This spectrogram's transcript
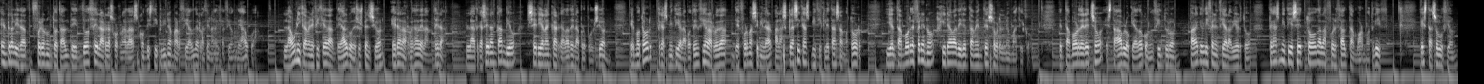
en realidad fueron un total de 12 largas jornadas con disciplina marcial de racionalización de agua. La única beneficiada de algo de suspensión era la rueda delantera. La trasera, en cambio, sería la encargada de la propulsión. El motor transmitía la potencia a la rueda de forma similar a las clásicas bicicletas a motor, y el tambor de freno giraba directamente sobre el neumático. El tambor derecho estaba bloqueado con un cinturón para que el diferencial abierto transmitiese toda la fuerza al tambor motriz. Esta solución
